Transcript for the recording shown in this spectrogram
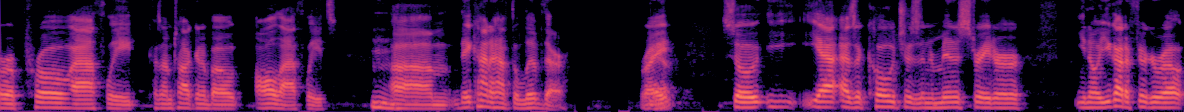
or a pro athlete, because I'm talking about all athletes, mm. um, they kind of have to live there, right? Yeah. So yeah, as a coach, as an administrator, you know, you got to figure out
